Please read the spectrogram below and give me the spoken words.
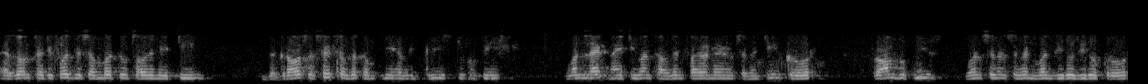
As on 31st December 2018, the gross assets of the company have increased to rupees 1,91,517 crore from rupees 177,100 crore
